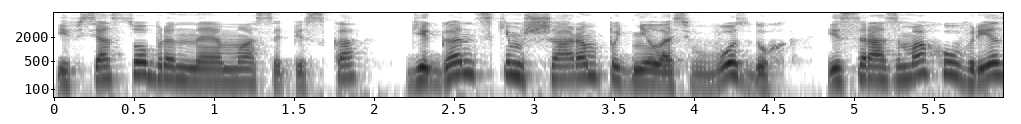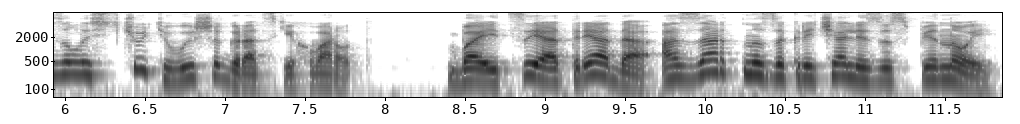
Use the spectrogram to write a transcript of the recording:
и вся собранная масса песка гигантским шаром поднялась в воздух и с размаху врезалась чуть выше городских ворот. Бойцы отряда азартно закричали за спиной,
